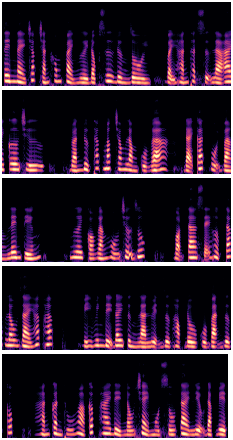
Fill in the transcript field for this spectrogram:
Tên này chắc chắn không phải người độc sư đường rồi, vậy hắn thật sự là ai cơ chứ? Đoán được thắc mắc trong lòng của gã, đại cát vội vàng lên tiếng. Ngươi có gắng hỗ trợ giúp, bọn ta sẽ hợp tác lâu dài hắc hắc. Vị huynh đệ đây từng là luyện dược học đồ của vạn dược cốc, Hắn cần thú hỏa cấp 2 để nấu chảy một số tài liệu đặc biệt.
